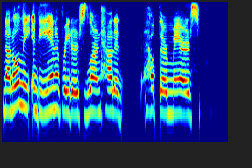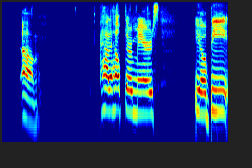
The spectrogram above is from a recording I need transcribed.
not only Indiana breeders learn how to help their mares um, how to help their mares you know be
